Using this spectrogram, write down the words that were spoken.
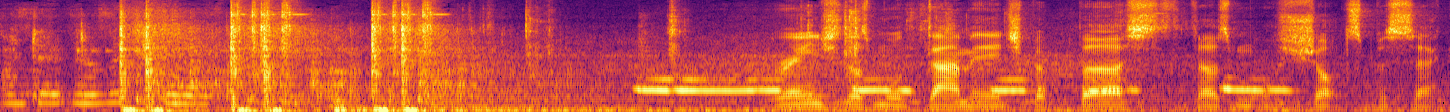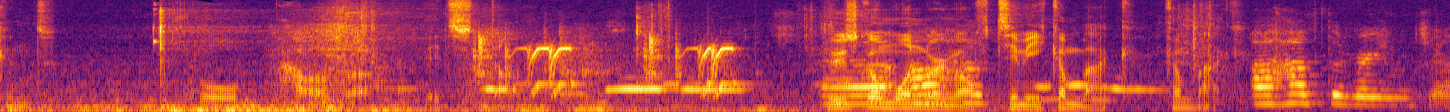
I don't know which. Range does more damage, but burst does more shots per second. Or however it's done. Who's gone uh, wandering I'll off? Timmy, come back. Come back. I'll have the ranger.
